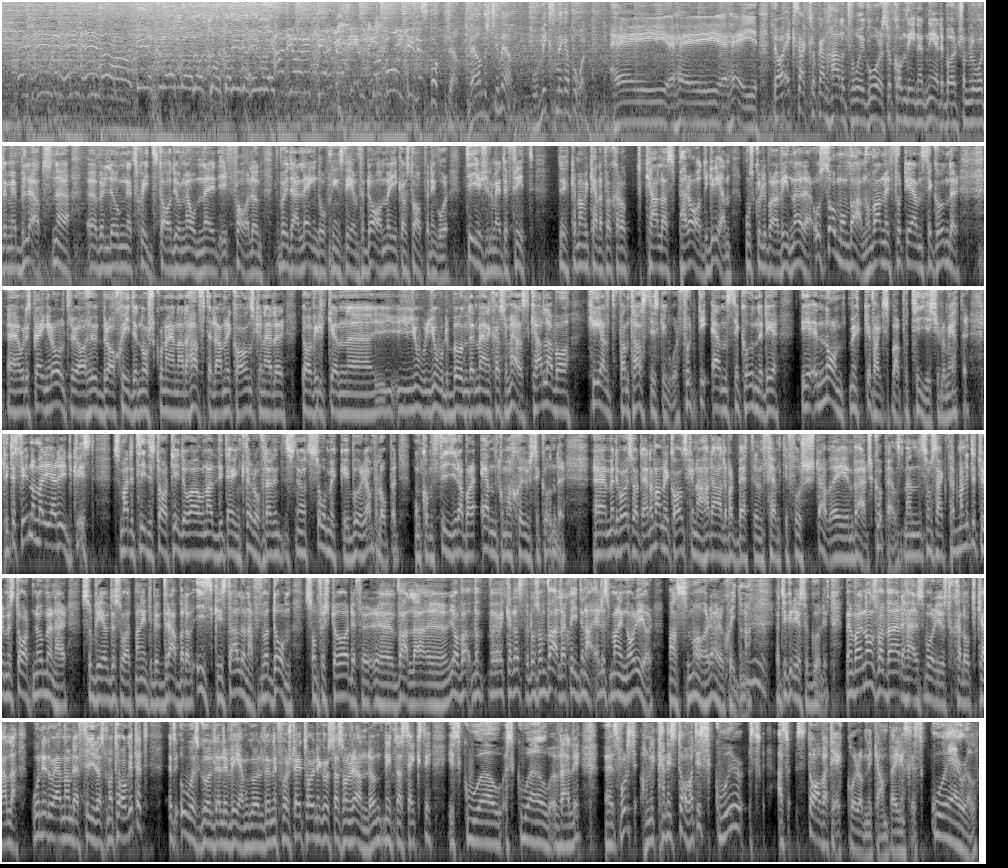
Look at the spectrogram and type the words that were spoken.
Sporten med Anders Timell och Mix Megapol. Hej, hej, hej. Ja, exakt klockan halv två igår så kom det in ett nederbördsområde med blötsnö över Lugnets skidstadion med omnejd i Falun. Det var ju där längdåknings-VM för damer gick av stapeln igår. 10 kilometer fritt. Det kan man väl kalla för Charlotte Kallas paradgren. Hon skulle bara vinna det där. Och som hon vann. Hon vann med 41 sekunder. Eh, och det spelar ingen roll tror jag hur bra skidor norskorna än hade haft eller amerikanskarna eller ja, vilken eh, jordbunden människa som helst. Kalla var helt fantastisk igår. 41 sekunder. Det, det är enormt mycket faktiskt bara på 10 kilometer. Lite synd om Maria Rydqvist som hade tidig starttid och hon hade lite enklare då för det hade inte snöat så mycket i början på loppet. Hon kom fyra, bara 1,7 sekunder. Eh, men det var ju så att en av amerikanskarna hade aldrig varit bättre än 51 i en världscup ens. Men som sagt, hade man lite tur med startnumren här så blev det så att man inte blev drabbad av iskristallerna för det var de som förstörde för eh, valla, eh, ja vad, vad, vad kallas det för? De som vallar skidorna, eller som man i Norge gör, man smörar skidorna. Jag tycker det är så gulligt. Men var det någon som var värd här så var det just Charlotte Kalla. Hon är då en av de där fyra som har tagit ett, ett OS-guld eller VM-guld. Den första är Torgny Gustafsson Rönnlund 1960 i Squaw, Squaw Valley. Eh, svårt ni- Kan ni stava till squirrel? Alltså stava till ekorre om ni kan på engelska. Squirrel.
